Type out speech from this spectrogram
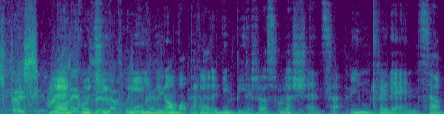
Eccoci qui di nuovo a parlare di birra sulla scienza in credenza.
